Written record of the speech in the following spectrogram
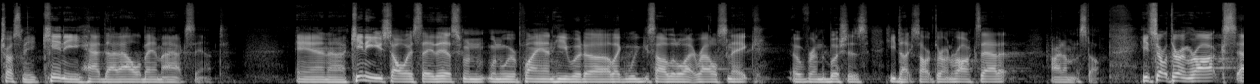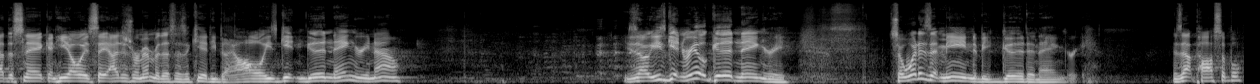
trust me, Kenny had that Alabama accent. And uh, Kenny used to always say this when, when we were playing. He would, uh, like, we saw a little like rattlesnake over in the bushes. He'd like start throwing rocks at it. All right, I'm going to stop. He'd start throwing rocks at the snake, and he'd always say, I just remember this as a kid. He'd be like, Oh, he's getting good and angry now. he's, oh, he's getting real good and angry. So, what does it mean to be good and angry? Is that possible?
